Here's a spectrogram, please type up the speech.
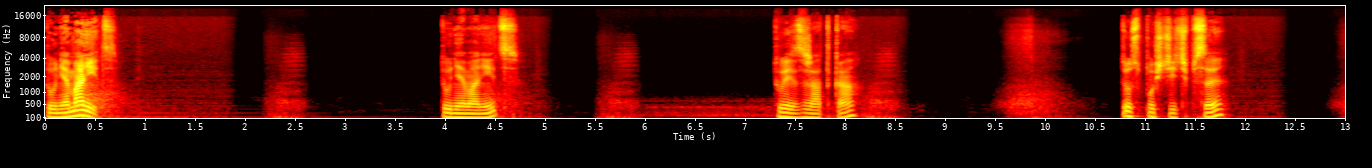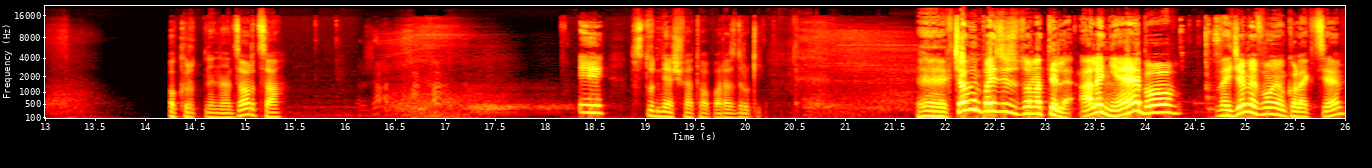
Tu nie ma nic. Tu nie ma nic. Tu jest rzadka. Tu spuścić psy. Okrutny nadzorca. I studnia światła po raz drugi. E, chciałbym powiedzieć, że to na tyle, ale nie, bo wejdziemy w moją kolekcję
